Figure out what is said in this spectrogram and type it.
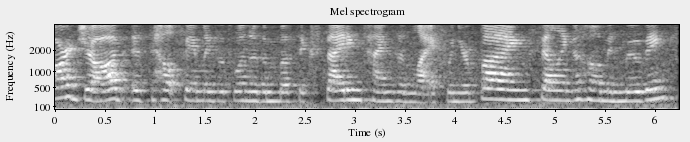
Our job is to help families with one of the most exciting times in life when you're buying, selling a home, and moving.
